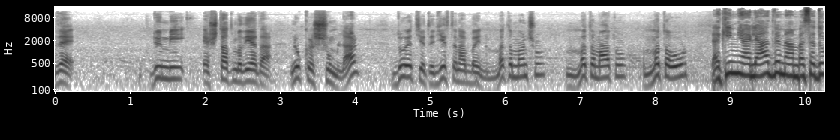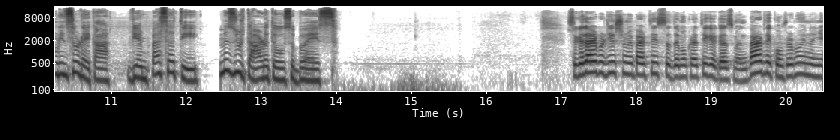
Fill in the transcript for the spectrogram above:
dhe dy mijë e shtatëmbëdhjeta nuk është shumë larg, duhet që të gjithë të na bëjnë më të mençur, më të matur, më të urtë, Takimi i aleatëve me ambasadorin Soreka vjen pas atij me zyrtarët e OSBE-së. Sekretari i Përgjithshëm i Partisë Demokratike Gazmend Bardhi konfirmoi në një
